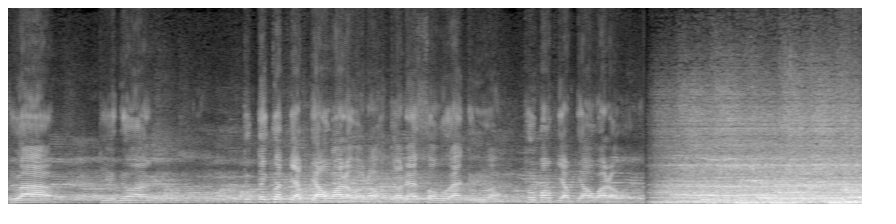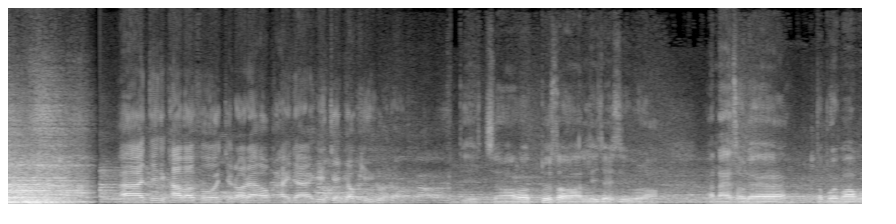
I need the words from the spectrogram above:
သူကဒီမျိုးသူတိတ်ကွက်ပြန်ပြောင်းသွားတော့ဗောနော်ကျွန်တော်လည်းဆော့ဖို့ကသူကထုတ်ပေါက်ပြန်ပြောင်းသွားတော့ဗော အာဒီတစ်ခါပါဆိုကျွန်တော်လည်းအောက်ခိုင်းတာရေးချက်ပြောက်ဖြစ်ပြီတော့ဒီကျွန်တော်တို့တွတ်ဆောင်လေးချိန်စီပြီးတော့အနိုင်ဆိုလဲတပွဲမှမ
